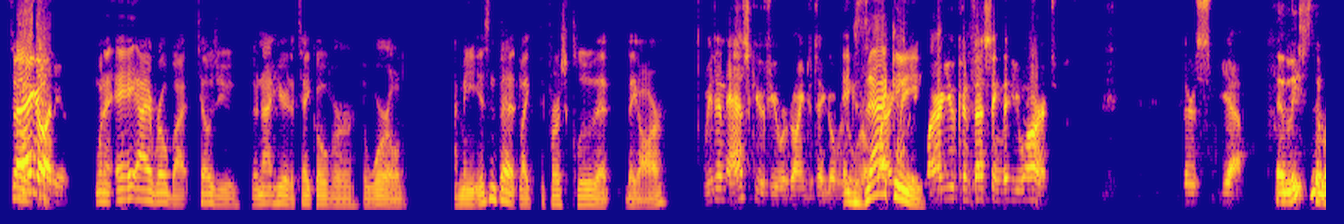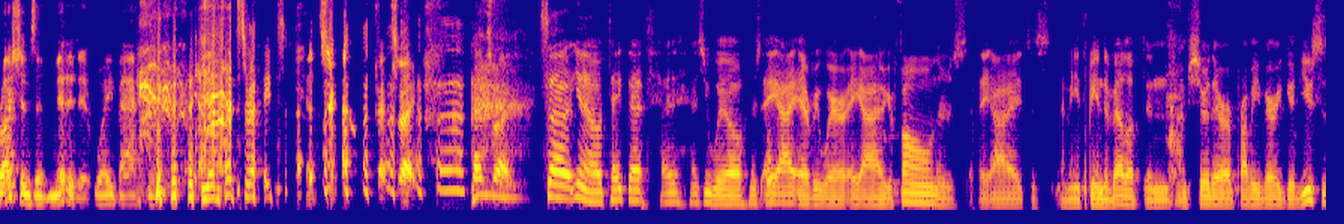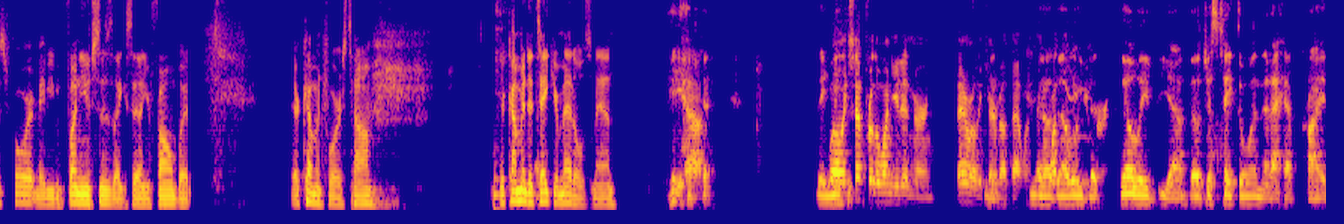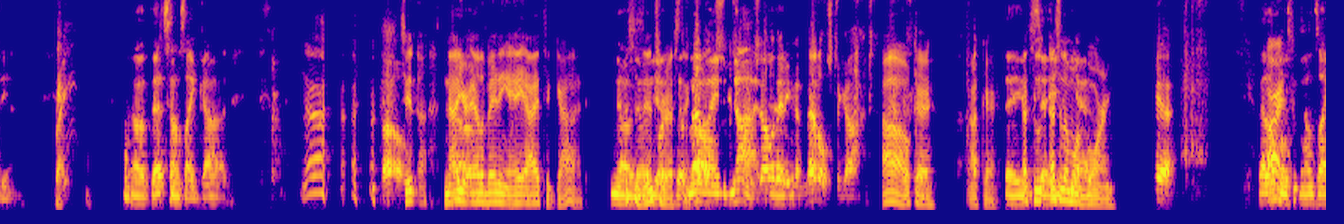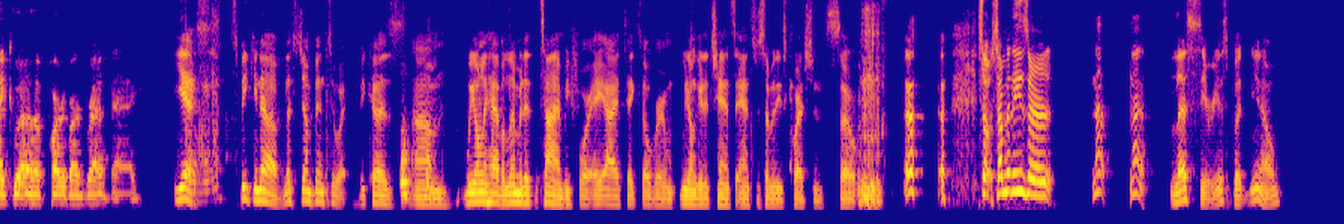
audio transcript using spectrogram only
So hang on here. when an AI robot tells you they're not here to take over the world, I mean, isn't that like the first clue that they are? We didn't ask you if you were going to take over the Exactly. world. Why are, you, why are you confessing that you aren't? There's, yeah. At least the Russians admitted it way back. yeah, that's right. That's right. That's right. So, you know, take that uh, as you will. There's AI everywhere, AI on your phone. There's AI, it's just, I mean, it's being developed, and I'm sure there are probably very good uses for it, maybe even fun uses, like I said, on your phone, but they're coming for us, Tom. They're coming to take your medals, man. yeah. They Well, need- except for the one you didn't earn. They don't really care Yeah. about that one. They No, want the they'll one leave you it. earned. they'll leave. Yeah, they'll just take the one that I have pride in. Right. Oh, that sounds like God. Uh-oh. Uh, now you're Um, elevating AI to God. No, This is no, yeah, interesting. no, I'm not. He's elevating the medals to God. Oh, okay. Okay. They That's, say- that's a little more boring. Yeah. That All right, almost so- sounds like uh, part of our grab bag. Yes. Speaking of, let's jump into it because um, we only have a limited time before AI takes over and we don't get a chance to answer some of these questions. So, so some of these are not not less serious, but you know,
